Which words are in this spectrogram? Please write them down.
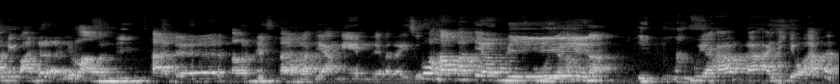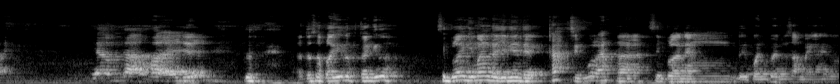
kuning pader aja Lawan di Stader, tahun di Muhammad Stader. Yamin daripada isu Muhammad Yamin. Buya Hamka. Ini. Buya Hamka Haji Ya enggak apa aja. Terus apa lagi tuh? Lagi tuh. Simpulannya gimana deh jadinya deh? Hah simpulan Nah, simpulan yang dari poin-poin lu sampaikan itu.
